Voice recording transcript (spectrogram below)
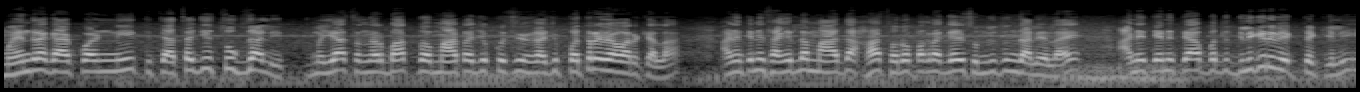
महेंद्र गायकवाडनी त्याचं जी चूक झाली मग या संदर्भात महाराष्ट्राचे कृषी संघाची पत्र व्यवहार केला आणि त्यांनी सांगितलं माझा हा सर्व प्रकार गैरसमजुतीतून झालेला आहे. आणि त्यांनी त्याबद्दल दिलगिरी व्यक्त केली.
